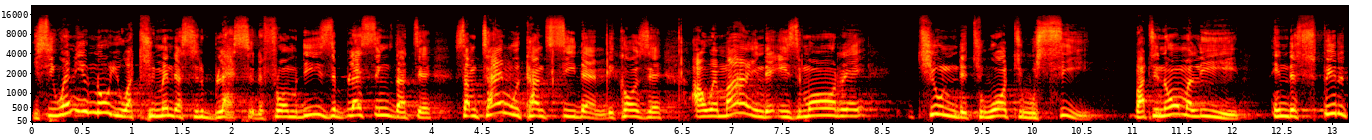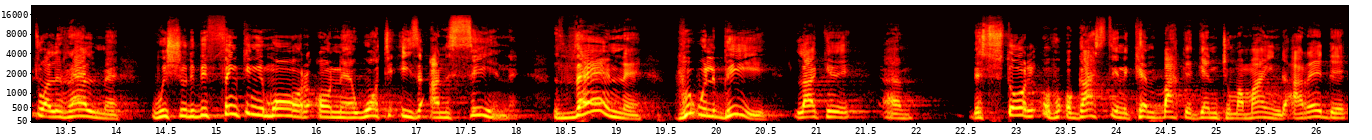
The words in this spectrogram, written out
You see, when you know you are tremendously blessed from these blessings that uh, sometimes we can't see them because uh, our mind is more uh, tuned to what we see. But normally, in the spiritual realm, we should be thinking more on uh, what is unseen. Then we will be like uh, um, the story of Augustine came back again to my mind. I read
